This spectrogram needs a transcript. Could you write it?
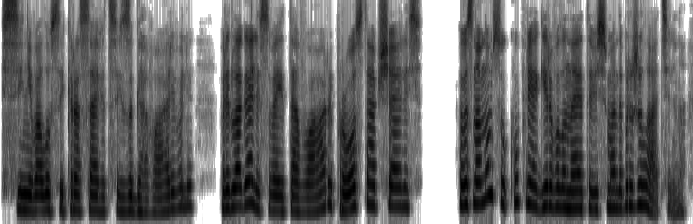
С синеволосой красавицей заговаривали, предлагали свои товары, просто общались. В основном Суккуб реагировала на это весьма доброжелательно —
